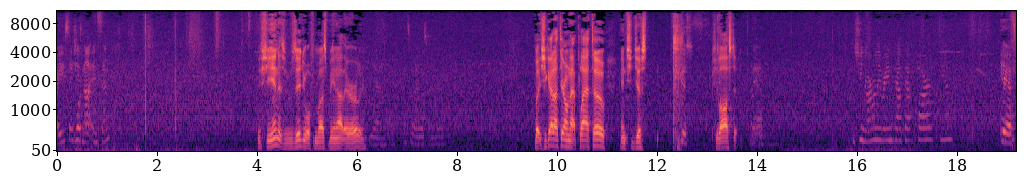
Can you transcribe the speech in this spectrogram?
Are you saying she's not in scent? If she in, it's residual from us being out there earlier. Yeah, that's what I was wondering. But she got out there on that plateau and she just Just she lost it. yeah. Does she normally range out that far, Ann? If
